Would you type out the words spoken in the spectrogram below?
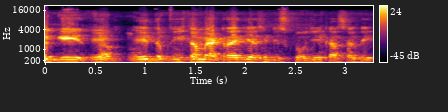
ਅੱਗੇ ਇਹ ਤਫਤੀਸ਼ ਦਾ ਮੈਟਰ ਹੈ ਜੀ ਅਸੀਂ ਡਿਸਕਲੋਜ਼ ਨਹੀਂ ਕਰ ਸਕਦੇ।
